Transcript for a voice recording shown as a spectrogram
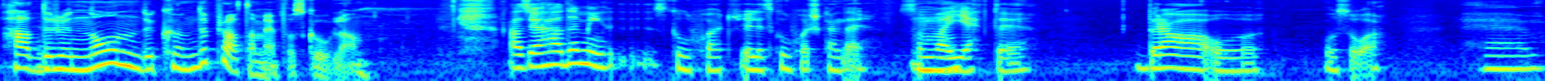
Hade du någon du kunde prata med på skolan? Alltså jag hade min skolskört, eller skolsköterskan där som var jättebra och, och så. Ehm,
